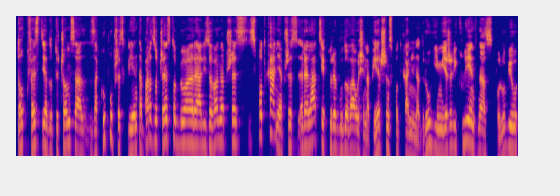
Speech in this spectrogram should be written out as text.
to kwestia dotycząca zakupu przez klienta bardzo często była realizowana przez spotkania, przez relacje, które budowały się na pierwszym spotkaniu, na drugim. Jeżeli klient nas polubił,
